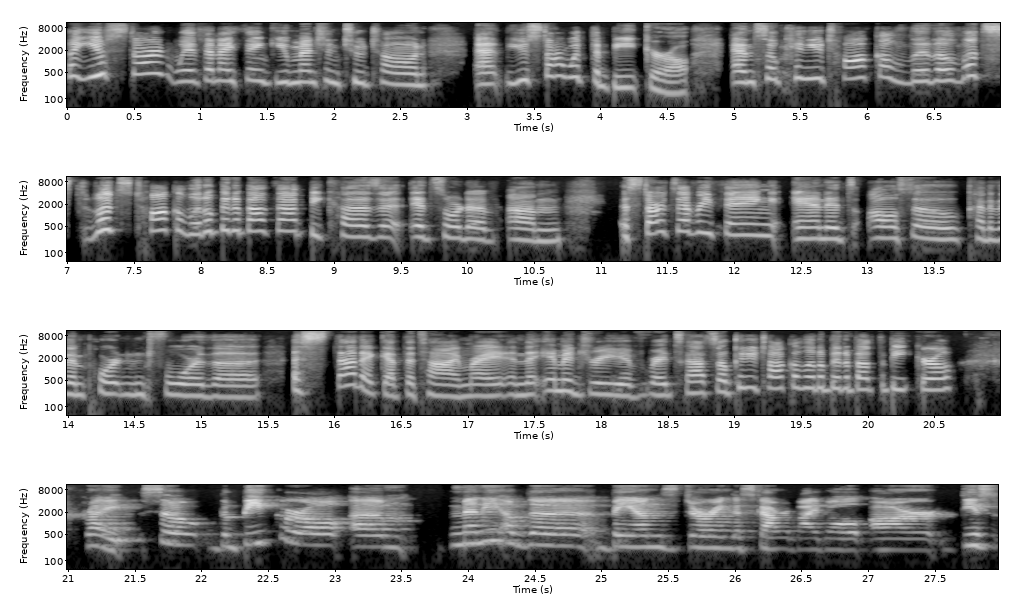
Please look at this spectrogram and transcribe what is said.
But you start with, and I think you mentioned two tone, and you start with the Beat Girl. And so can you talk a little? Let's let's talk a little bit about that because it, it sort of um starts everything and it's also kind of important for the aesthetic at the time right and the imagery of right ska. So can you talk a little bit about the beat girl? Right. So the beat girl um many of the bands during the ska revival are these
